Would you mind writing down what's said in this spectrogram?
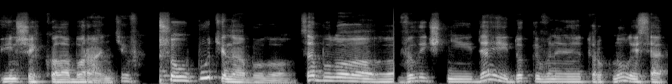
інших колаборантів. Що у Путіна було, це було е, величні ідеї, доки вони не торкнулися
